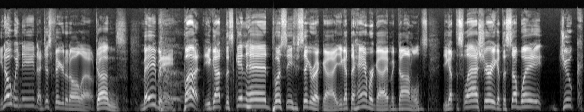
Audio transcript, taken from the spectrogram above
you know what we need? I just figured it all out. guns. Maybe, but you got the skinhead pussy cigarette guy. You got the hammer guy at McDonald's. You got the slasher. You got the Subway juke.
